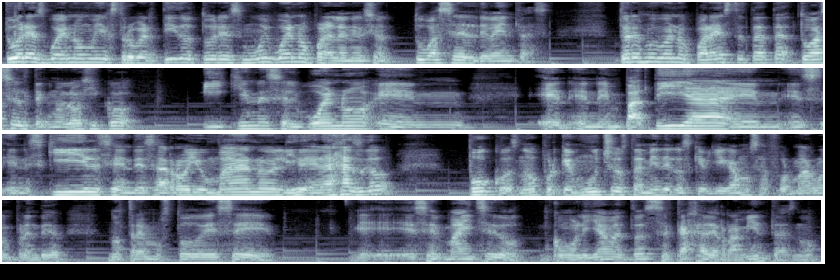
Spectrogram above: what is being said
Tú eres bueno, muy extrovertido, tú eres muy bueno para la negociación, tú vas a ser el de ventas. Tú eres muy bueno para esto, tata, tú haces el tecnológico. ¿Y quién es el bueno en en, empatía, en, en, skills, en desarrollo humano, en liderazgo, pocos, ¿no? Porque muchos también de los que llegamos a formar o emprender no traemos todo ese, eh, ese mindset o como le llaman, toda esa caja de herramientas, ¿no?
